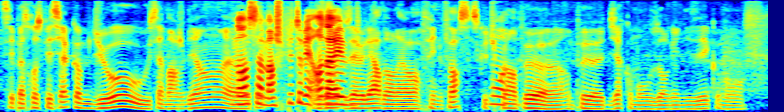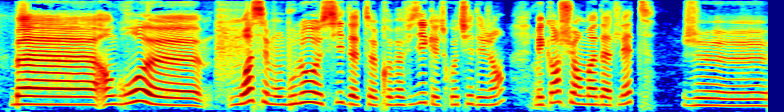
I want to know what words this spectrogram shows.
c'est pas trop spécial comme duo ou ça marche bien euh, non, ça marche plutôt bien. vous On avez- arrive. vous avez l'air d'en avoir fait une force est-ce que tu Ouais. peux un peu euh, un peu dire comment vous organisez comment Bah, en gros, euh, moi, c'est mon boulot aussi d'être prépa physique et de coacher des gens. Mais quand je suis en mode athlète, je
